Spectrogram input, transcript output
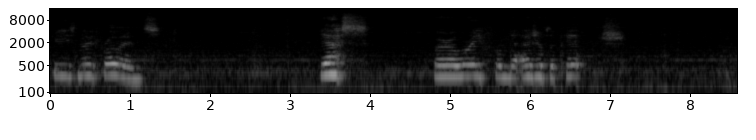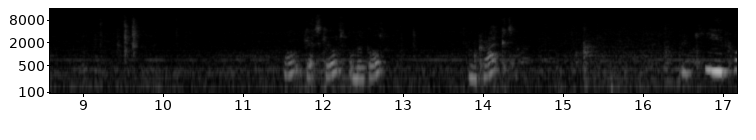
Please, no throw-ins. Yes. We're away from the edge of the pitch. Gets killed. Oh my god. I'm cracked. The keeper.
